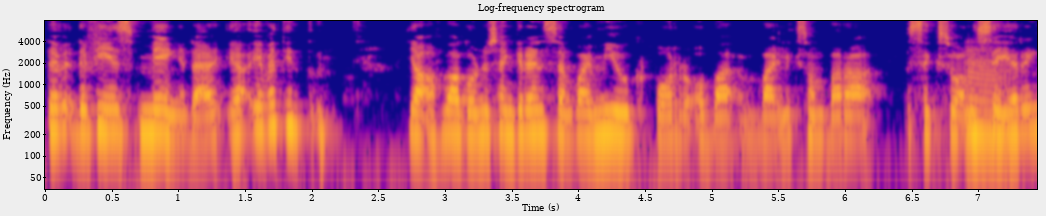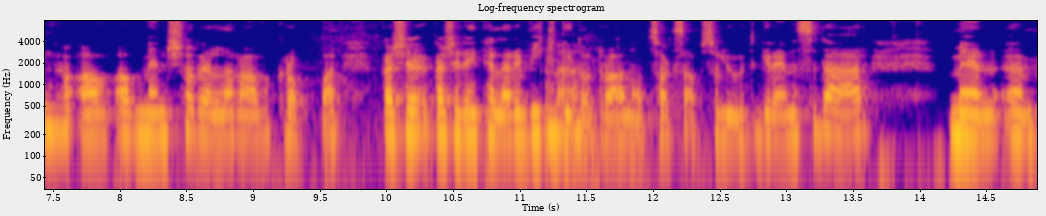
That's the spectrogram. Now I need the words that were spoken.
Det, det finns mängder, jag, jag vet inte, ja, var går nu sen gränsen, vad är mjukporr och vad är liksom bara sexualisering mm. av, av människor eller av kroppar. Kanske, kanske det inte heller är viktigt Nej. att dra något slags absolut gräns där. Men, ähm,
